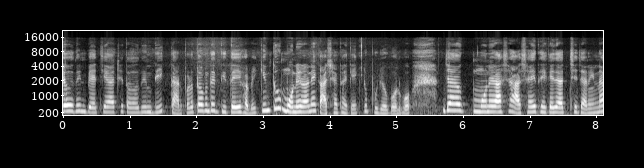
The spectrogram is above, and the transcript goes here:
যতদিন বেঁচে আছে, ততদিন দিক, তারপরে তো আমাদের দিতেই হবে। কিন্তু মনের অনেক আশা থাকে, একটু পুজো করব। যাই হোক, মনের আশা আশাই থেকে যাচ্ছে, জানি না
